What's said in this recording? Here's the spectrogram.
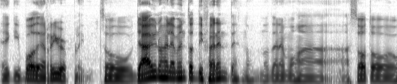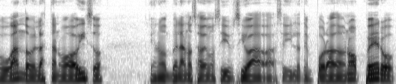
equipo de River Plate. So, ya hay unos elementos diferentes. No, no tenemos a, Soto jugando, ¿verdad? Hasta nuevo aviso. Que no, ¿verdad? no sabemos si, si va a seguir la temporada o no. Pero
